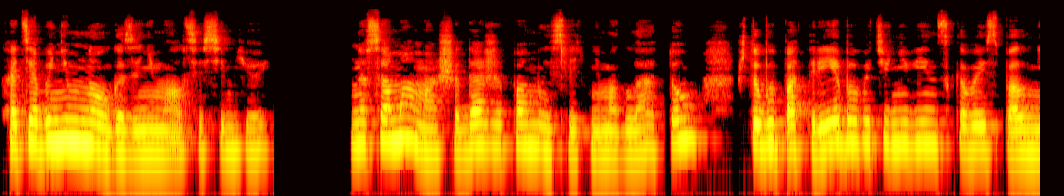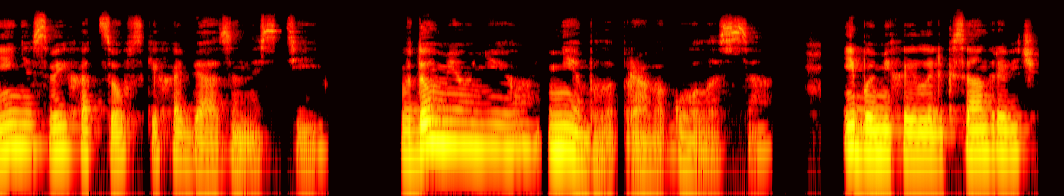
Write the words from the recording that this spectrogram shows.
хотя бы немного занимался семьей. Но сама Маша даже помыслить не могла о том, чтобы потребовать у Невинского исполнения своих отцовских обязанностей. В доме у нее не было права голоса ибо Михаил Александрович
